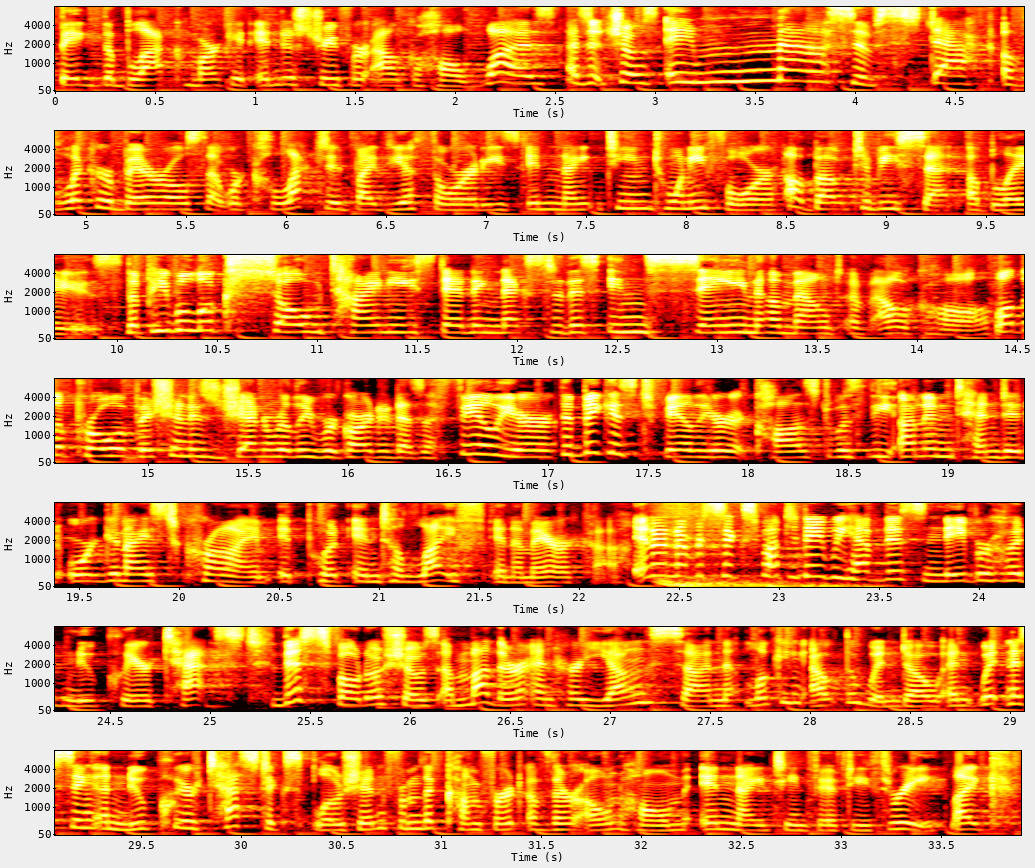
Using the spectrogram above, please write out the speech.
big the black market industry for alcohol was, as it shows a massive stack of liquor barrels that were collected by the authorities in 1924 about to be set ablaze. The people look so tiny standing next to this insane amount of alcohol. While the prohibition is generally regarded as a failure, the biggest failure it caused was the unintended organized crime it put into life in America. In our number 6 spot today we have this neighborhood nuclear test. This photo shows a mother and her young son looking out the window and witnessing a nuclear test explosion from the comfort of their own home in 1953. Like,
